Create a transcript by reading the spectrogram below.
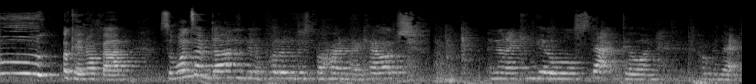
Ooh, okay, not bad. So once I'm done, I'm gonna put them just behind my couch and then I can get a little stack going over there.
